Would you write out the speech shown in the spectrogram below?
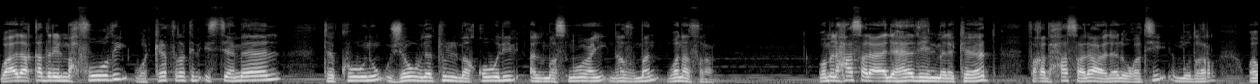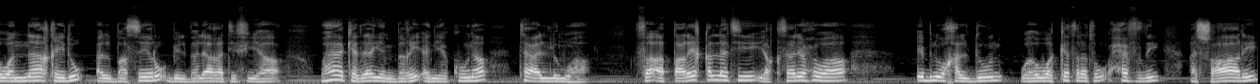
وعلى قدر المحفوظ وكثرة الاستعمال تكون جودة المقول المصنوع نظما ونثرا. ومن حصل على هذه الملكات فقد حصل على لغة مضر وهو الناقد البصير بالبلاغة فيها وهكذا ينبغي أن يكون تعلمها. فالطريقة التي يقترحها ابن خلدون وهو كثرة حفظ أشعار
